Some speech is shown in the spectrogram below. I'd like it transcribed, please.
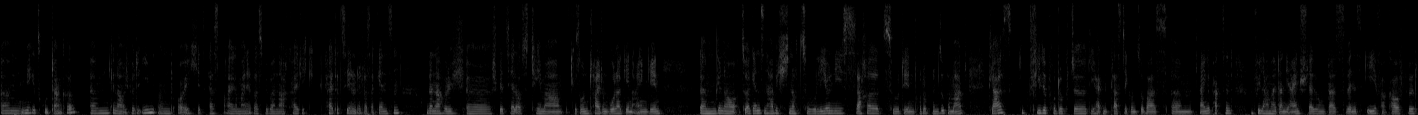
Ähm, mir geht's gut, danke. Ähm, genau, ich würde Ihnen und euch jetzt erstmal allgemein etwas über Nachhaltigkeit erzählen und etwas ergänzen. Und danach würde ich äh, speziell aufs Thema Gesundheit und Wohlergehen eingehen. Ähm, genau, zu ergänzen habe ich noch zu Leonies Sache zu den Produkten im Supermarkt. Klar, es gibt viele Produkte, die halt mit Plastik und sowas ähm, eingepackt sind. Und viele haben halt dann die Einstellung, dass wenn es eh verkauft wird,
